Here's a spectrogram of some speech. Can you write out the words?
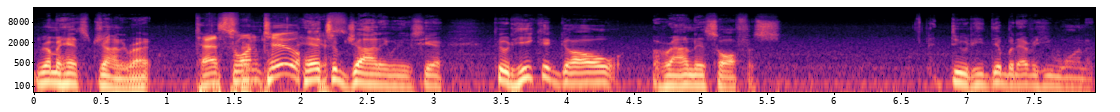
remember Handsome Johnny, right? Test one, two. Handsome Yes. Johnny when he was here. Dude, he could go around this office. Dude, he did whatever he wanted.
